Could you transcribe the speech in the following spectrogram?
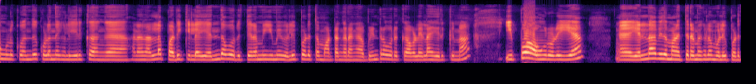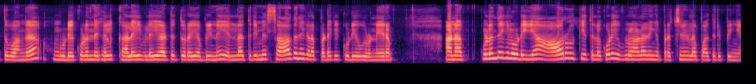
உங்களுக்கு வந்து குழந்தைகள் இருக்காங்க. ஆனால் நல்லா படிக்கலை. எந்த ஒரு திறமையுமே வெளிப்படுத்த மாட்டேங்கிறாங்க அப்படின்ற ஒரு கவலையெல்லாம் இருக்குன்னா இப்போது அவங்களுடைய எல்லா விதமான திறமைகளும் வெளிப்படுத்துவாங்க. உங்களுடைய குழந்தைகள் கலை விளையாட்டுத்துறை அப்படின்னு எல்லாத்துலேயுமே சாதனைகளை படைக்கக்கூடிய ஒரு நேரம். ஆனால் குழந்தைகளுடைய ஆரோக்கியத்தில் கூட இவ்வளோ நாளாக நீங்கள் பிரச்சனைகளை பார்த்துருப்பீங்க.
